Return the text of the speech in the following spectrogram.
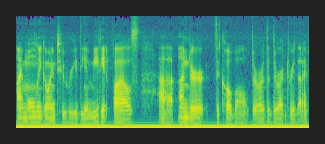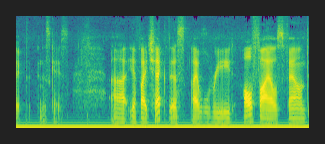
I'm only going to read the immediate files uh, under the Cobalt or the directory that I picked in this case. Uh, if I check this, I will read all files found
